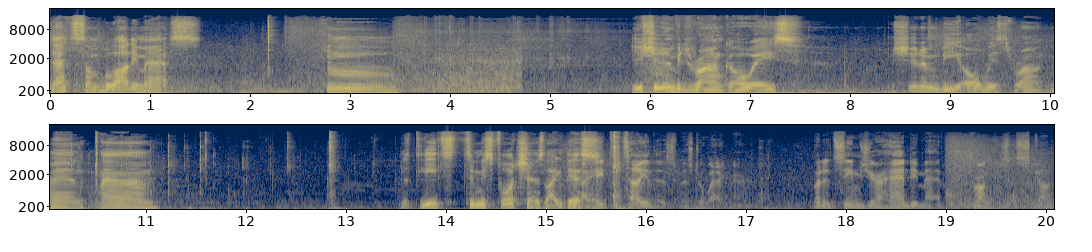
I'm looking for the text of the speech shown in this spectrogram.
That's some bloody mess. Hmm. You shouldn't be drunk always. You shouldn't be always drunk, man. Um. That leads to misfortunes like this. I hate to tell you this, Mr. Wagner, but it seems your handyman was drunk as a skunk.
